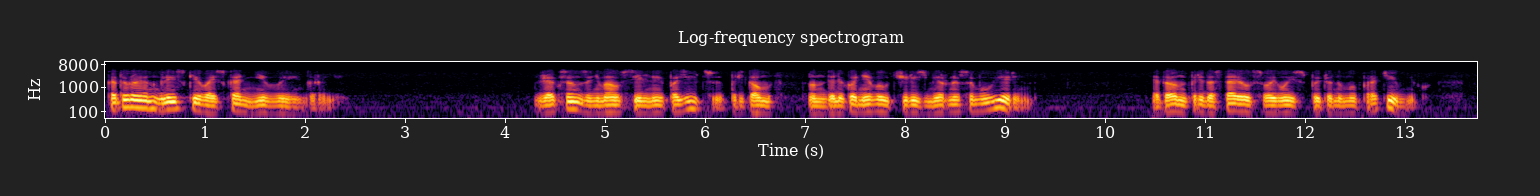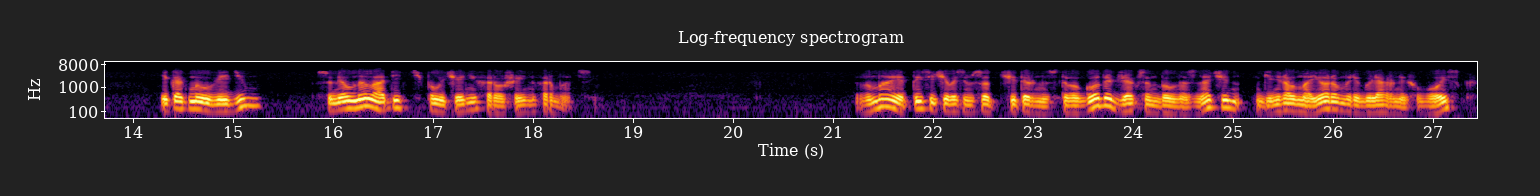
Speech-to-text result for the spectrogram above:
которую английские войска не выиграли. Джексон занимал сильную позицию, притом он далеко не был чрезмерно самоуверен. Это он предоставил своему испытанному противнику и, как мы увидим, сумел наладить получение хорошей информации. В мае 1814 года Джексон был назначен генерал-майором регулярных войск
